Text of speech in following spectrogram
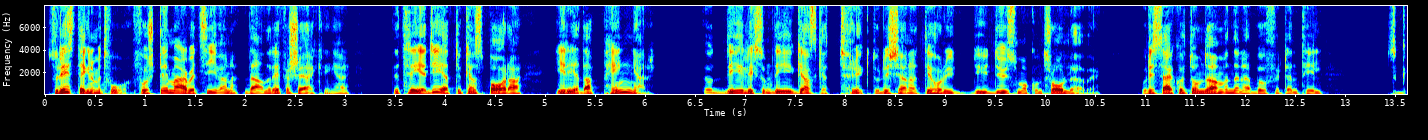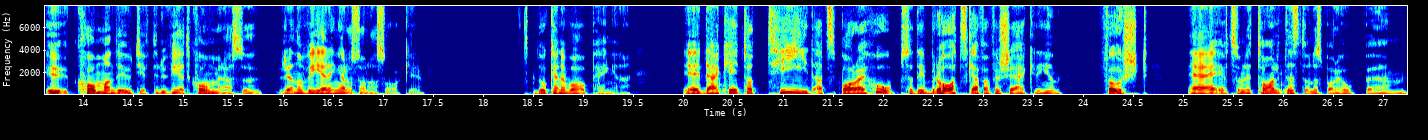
Så det är steg nummer två. Första är med arbetsgivaren, det andra är försäkringar. Det tredje är att du kan spara i reda pengar. Det är, liksom, det är ganska tryggt och det känner att det, har du, det är du som har kontroll över. Och det är särskilt om du använder den här bufferten till kommande utgifter du vet kommer, alltså renoveringar och sådana saker. Då kan det vara pengarna. Eh, det här kan ju ta tid att spara ihop så det är bra att skaffa försäkringen först eh, eftersom det tar en liten stund att spara ihop ehm,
